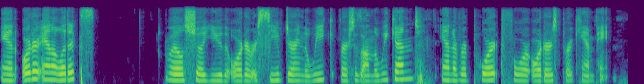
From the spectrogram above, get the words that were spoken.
And Order Analytics will show you the order received during the week versus on the weekend, and a report for orders per campaign.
